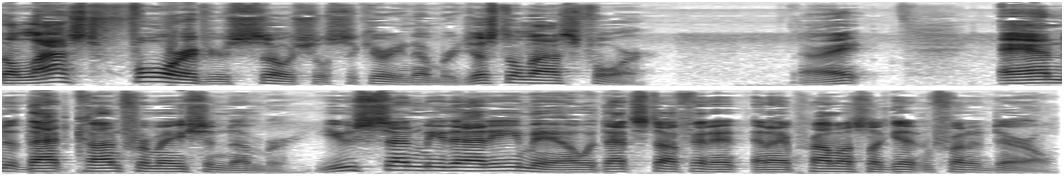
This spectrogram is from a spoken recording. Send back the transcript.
the last four of your social security number, just the last four. All right? And that confirmation number. You send me that email with that stuff in it, and I promise I'll get it in front of Darryl.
